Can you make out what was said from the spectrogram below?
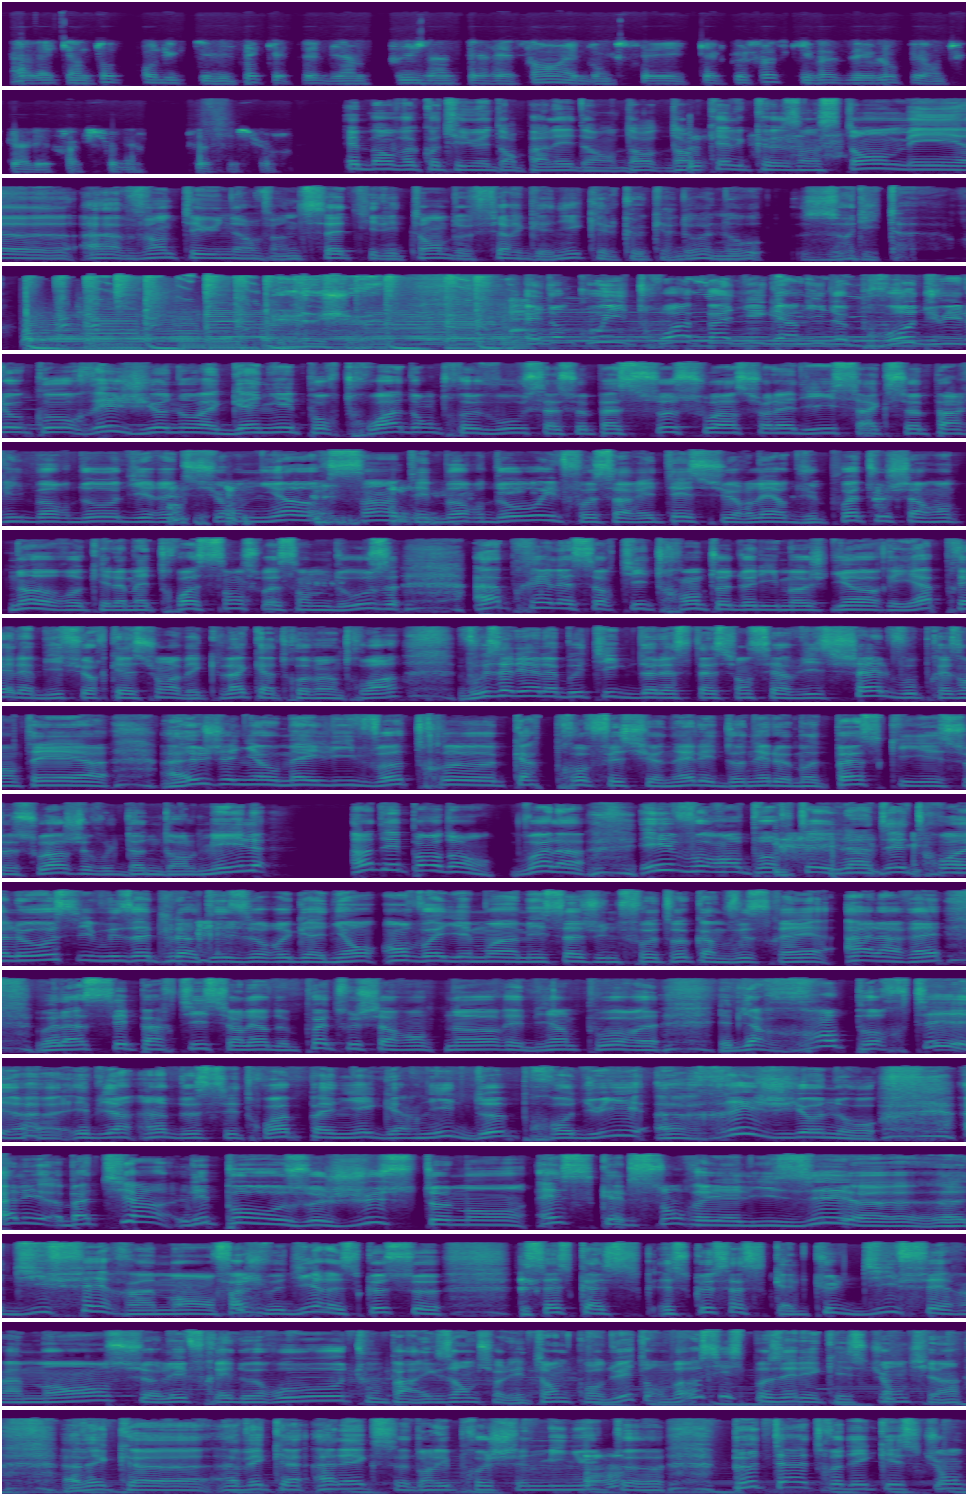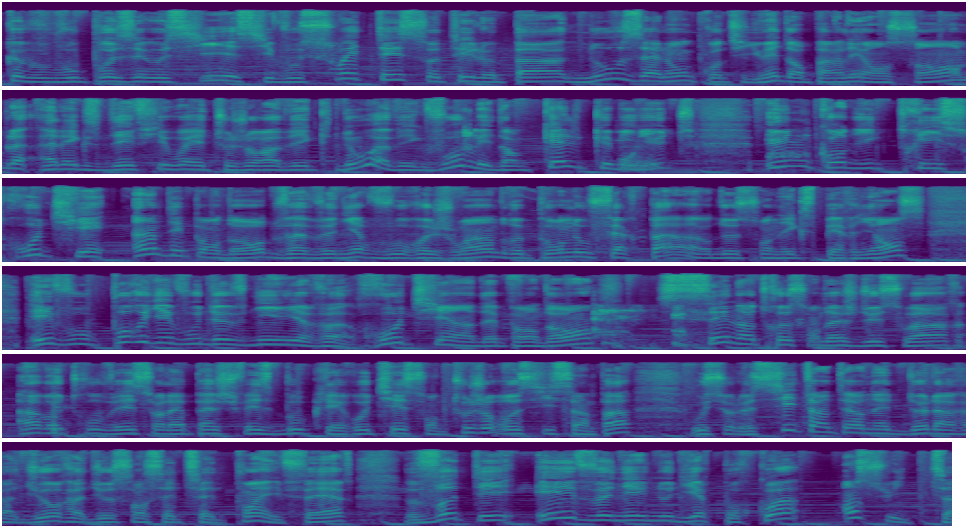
avec un taux de productivité qui était bien plus intéressant. Et donc, c'est quelque chose qui va se développer, en tout cas, les fractionnaires. Ça, c'est sûr. Eh ben, on va continuer d'en parler dans, dans, dans quelques instants, mais euh, à 21h27, il est temps de faire gagner quelques cadeaux à nos auditeurs. Le jeu. Et donc oui, trois paniers garnis de produits locaux régionaux à gagner pour trois d'entre vous. Ça se passe ce soir sur la 10, axe Paris-Bordeaux, direction Niort, Sainte et Bordeaux. Il faut s'arrêter sur l'aire du Poitou-Charentes-Nord au kilomètre 372. Après la sortie 30 de Limoges-Niort et après la bifurcation avec l'A83, vous allez à la boutique de la station-service Shell, vous présentez euh, à Eugenia O'Malley votre carte professionnelle et donnez le mot de passe qui est ce soir, je vous le donne dans le mille. Indépendant, voilà. Et vous remportez l'un des trois lots. Si vous êtes l'un des heureux gagnants, envoyez-moi un message, une photo comme vous serez à l'arrêt. Voilà, c'est parti sur l'air de Poitou-Charentes-Nord. Bien pour, eh bien remporter, euh, eh bien un de ces trois paniers garnis de produits régionaux. Allez, bah tiens, les pauses justement, est-ce qu'elles sont réalisées euh, euh, différemment? Enfin, je veux dire, est-ce que ce, est-ce que ça se calcule différemment sur les frais de route ou par exemple sur les temps de conduite On va aussi se poser les questions, tiens, avec, euh, avec Alex dans les prochaines minutes. euh, Peut-être des questions que vous vous posez aussi. Et si vous souhaitez sauter le pas, nous allons continuer d'en parler ensemble. Alex Defiway est toujours avec nous, avec vous, mais dans quelques minutes, une conductrice routier indépendante va venir vous rejoindre pour nous faire part de son expérience. Et vous pourriez-vous devenir routier indépendant? C'est notre sondage du soir à retrouver sur la page Facebook Les routiers sont toujours aussi sympas ou sur le site internet de la radio radio177.fr. Votez et venez nous dire pourquoi ensuite.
